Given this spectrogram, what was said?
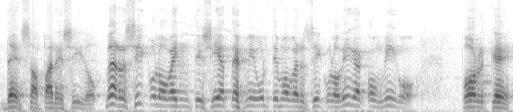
desaparecido. Versículo 27 es mi último versículo. Diga conmigo, porque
